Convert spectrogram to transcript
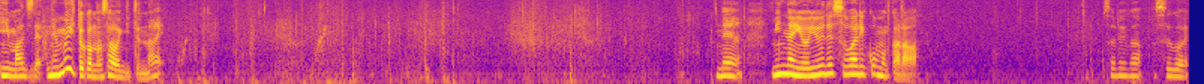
いマジで。眠いとかの騒ぎじゃない。ねえみんな余裕で座り込むから。それがすごい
